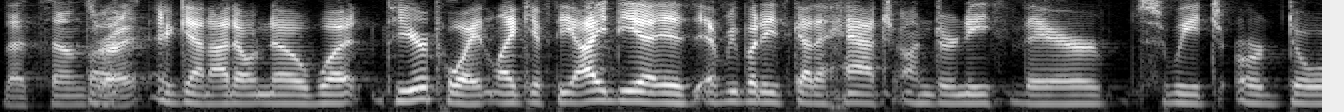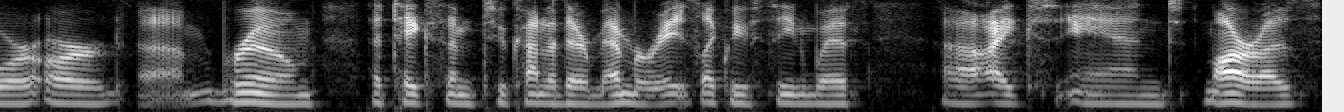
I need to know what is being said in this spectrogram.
That sounds But right. again, I don't know what. To your point, like if the idea is everybody's got a hatch underneath their suite or door or um, room that takes them to kind of their memories, like we've seen with uh, Eyk's and Mara's.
